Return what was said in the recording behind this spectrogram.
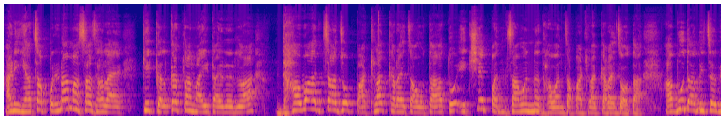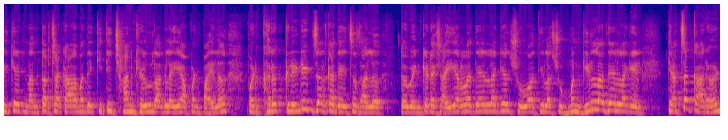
आणि ह्याचा परिणाम असा झाला आहे की कलकत्ता नाईट रायडरला धावाचा जो पाठलाग करायचा होता तो एकशे पंचावन्न धावांचा पाठलाग करायचा होता. अबुधाबीचं विकेट नंतरच्या काळामध्ये किती छान खेळू लागलं हे आपण पाहिलं. पण खरं क्रेडिट जर का द्यायचं झालं तर व्यंकटेश अय्यरला द्यायला लागेल सुरुवातीला शुभमन गिलला द्यायला लागेल. त्याचं कारण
